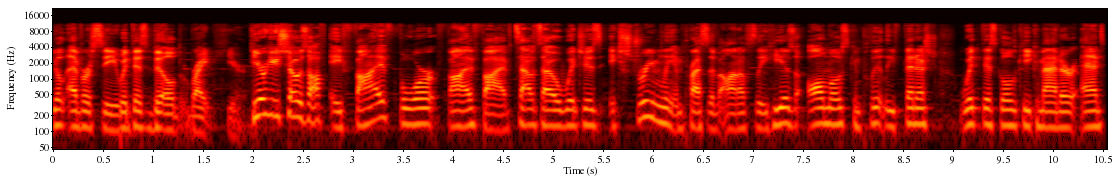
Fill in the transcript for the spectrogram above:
you'll ever see with this build right here. Here he shows off a 5455 Cao Cao which is extremely impressive honestly. He is almost completely finished with this gold key commander and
